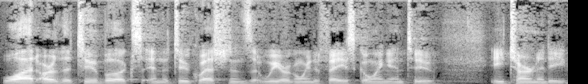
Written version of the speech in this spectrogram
what are the two books and the two questions that we are going to face going into eternity.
